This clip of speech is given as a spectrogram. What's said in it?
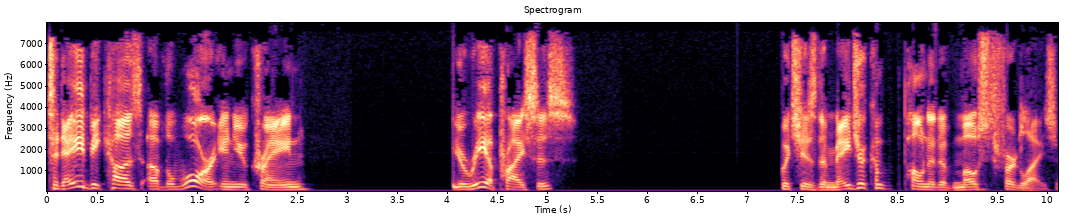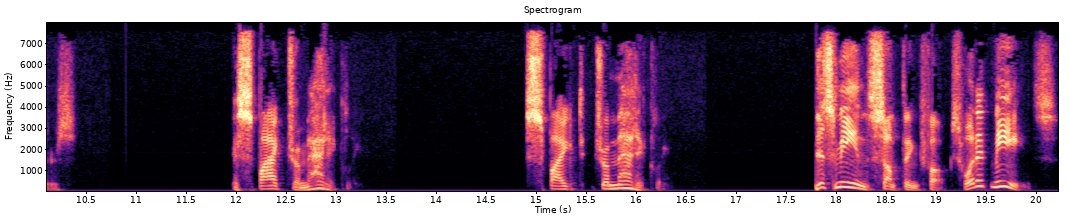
Today, because of the war in Ukraine, urea prices, which is the major component of most fertilizers, spiked dramatically. Spiked dramatically. This means something, folks. What it means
